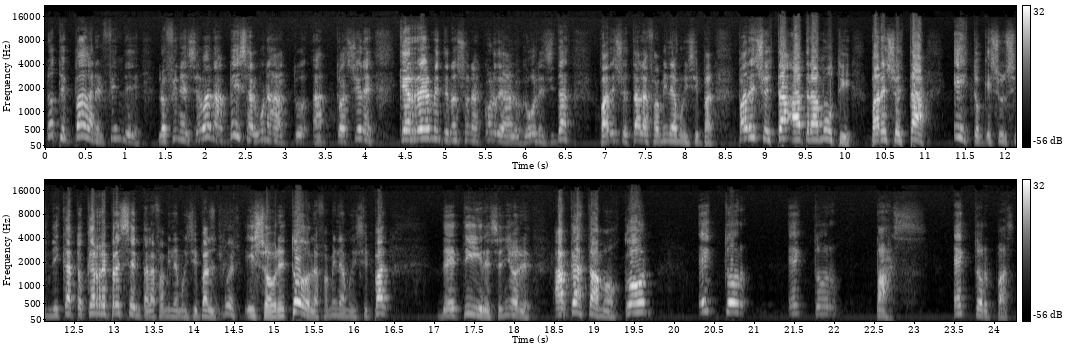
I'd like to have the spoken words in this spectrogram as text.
No te pagan el fin de los fines de semana, ves algunas actu- actuaciones que realmente no son acordes a lo que vos necesitas. Para eso está la familia municipal, para eso está Atramuti, para eso está esto que es un sindicato que representa a la familia municipal y sobre todo la familia municipal de Tigre, señores. Acá estamos con Héctor Héctor Paz. Héctor Paz,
